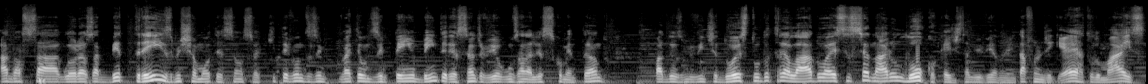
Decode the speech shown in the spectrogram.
a nossa gloriosa B3 me chamou a atenção isso aqui. Teve um vai ter um desempenho bem interessante, eu vi alguns analistas comentando para 2022, tudo atrelado a esse cenário louco que a gente está vivendo. A gente está falando de guerra tudo mais,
